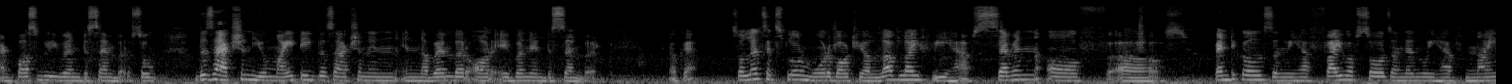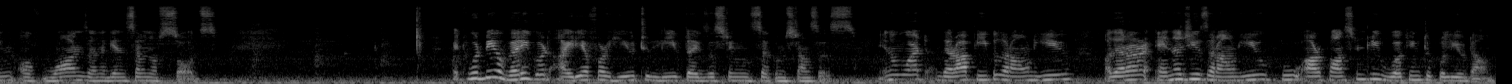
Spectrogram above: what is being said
and possibly even december. So this action you might take this action in in november or even in december. Okay? So let's explore more about your love life. We have seven of uh, pentacles and we have five of swords and then we have nine of wands and again seven of swords. It would be a very good idea for you to leave the existing circumstances you know what? There are people around you or there are energies around you who are constantly working to pull you down.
